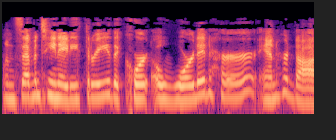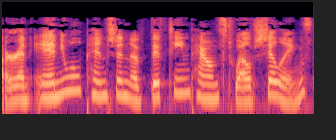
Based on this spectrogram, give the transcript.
In 1783, the court awarded her and her daughter an annual pension of 15 pounds 12 shillings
